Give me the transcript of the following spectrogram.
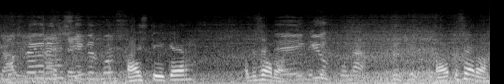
Boss, sticker, boss. Ah, sticker. Ito sir. Oh. Thank you. Oh, ito sir. Oh.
